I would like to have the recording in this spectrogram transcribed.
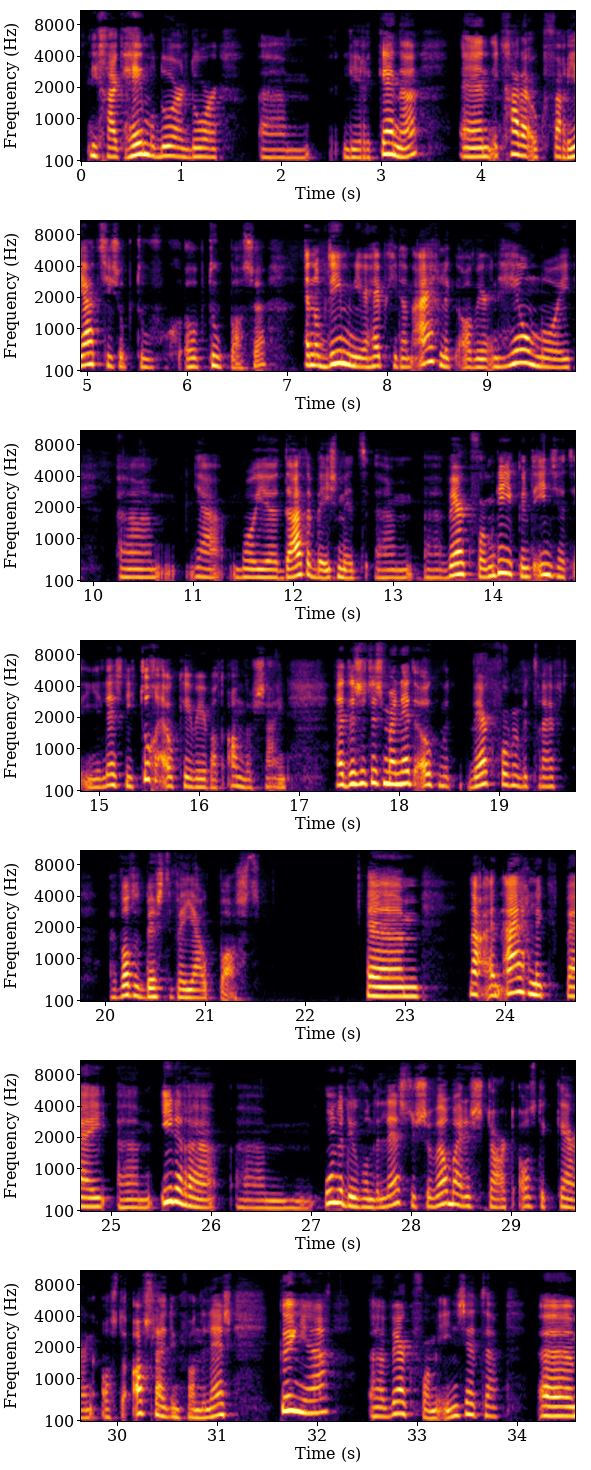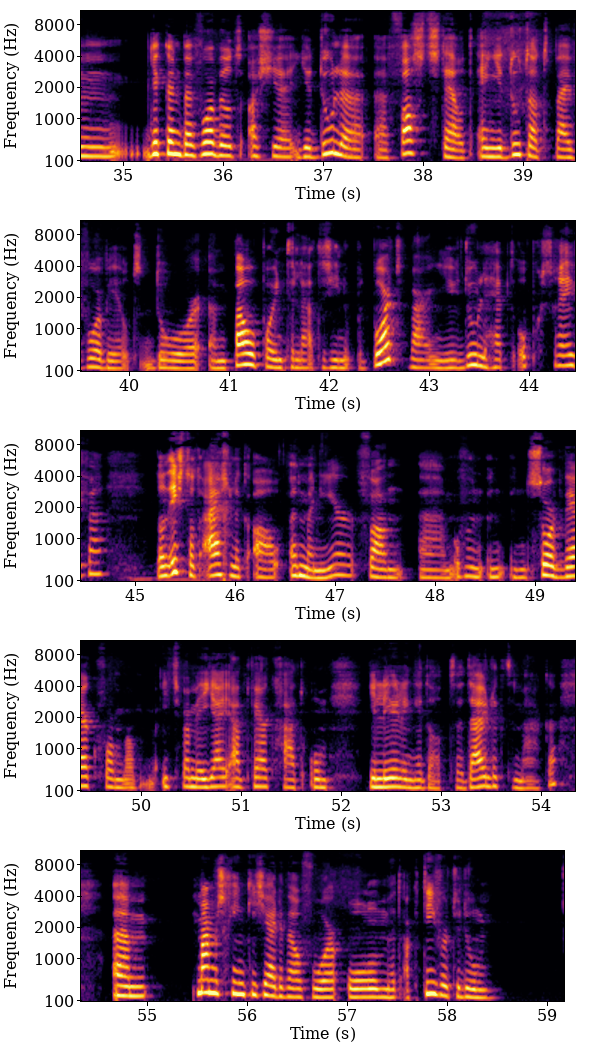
Die ga ik helemaal door en door um, leren kennen. En ik ga daar ook variaties op, op toepassen. En op die manier heb je dan eigenlijk alweer een heel mooi um, ja, mooie database met um, uh, werkvormen die je kunt inzetten in je les, die toch elke keer weer wat anders zijn. dus het is maar net ook met werkvormen betreft uh, wat het beste bij jou past. Um, nou, en eigenlijk bij iedere onderdeel van de les, dus zowel bij de start als de kern als de afsluiting van de les, kun je uh, werkvormen inzetten. Um, je kunt bijvoorbeeld als je je doelen uh, vaststelt en je doet dat bijvoorbeeld door een PowerPoint te laten zien op het bord waarin je je doelen hebt opgeschreven, dan is dat eigenlijk al een manier van, um, of een, een, een, soort werkvorm, iets waarmee jij aan het werk gaat om je leerlingen dat uh, duidelijk te maken. Um, maar misschien kies jij er wel voor om het actiever te doen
